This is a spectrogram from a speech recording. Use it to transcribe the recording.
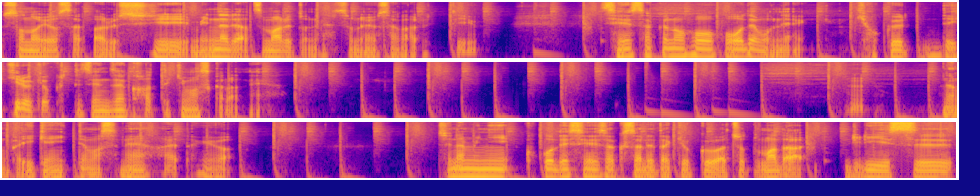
その良さがあるし、みんなで集まるとね、その良さがあるっていう。制作の方法でもね、曲、できる曲って全然変わってきますからね。なんか意見言ってますね、早竹が。ちなみに、ここで制作された曲はちょっとまだリリース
